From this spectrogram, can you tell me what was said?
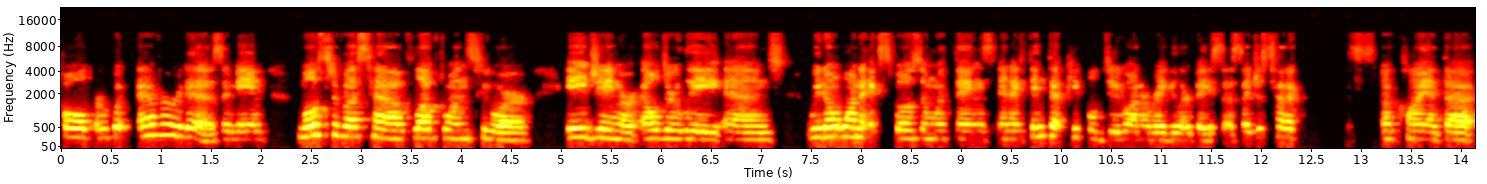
cold or whatever it is. I mean, most of us have loved ones who are aging or elderly and we don't want to expose them with things and i think that people do on a regular basis i just had a a client that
